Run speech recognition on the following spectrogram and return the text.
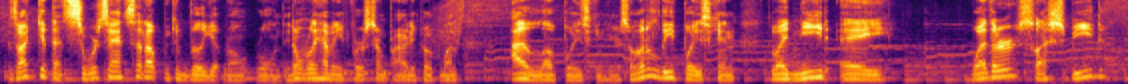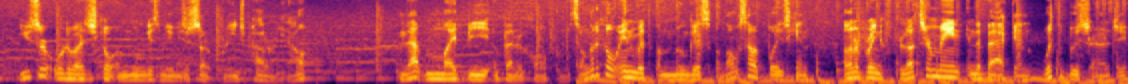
Because if I can get that Swords Dance set up, we can really get ro rolling. They don't really have any first turn priority Pokemon. I love Blaziken here. So I'm going to lead Blaziken. Do I need a weather slash speed user, or do I just go Amoonguss maybe just start Rage Powdering out? And that might be a better call for me. So I'm going to go in with Amoonguss alongside with Blaziken. I'm going to bring Flutter Mane in the back end with the booster energy.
